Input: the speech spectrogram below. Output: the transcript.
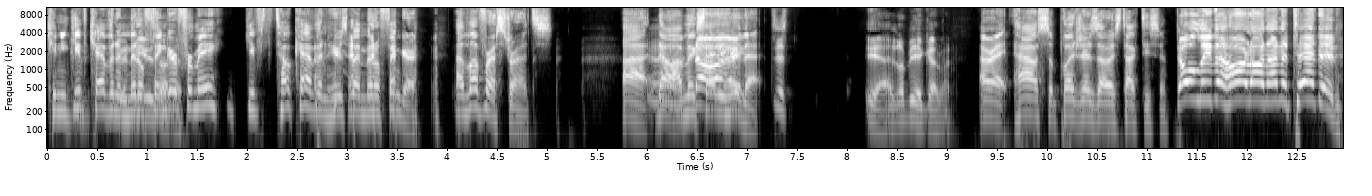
Can you give Kevin a middle finger for me? Give tell Kevin, here's my middle finger. I love restaurants. Uh, no, I'm No, excited to hear that. Just yeah, it'll be a good one. All right, House, a pleasure as always. Talk to you soon. Don't leave the heart on unattended.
